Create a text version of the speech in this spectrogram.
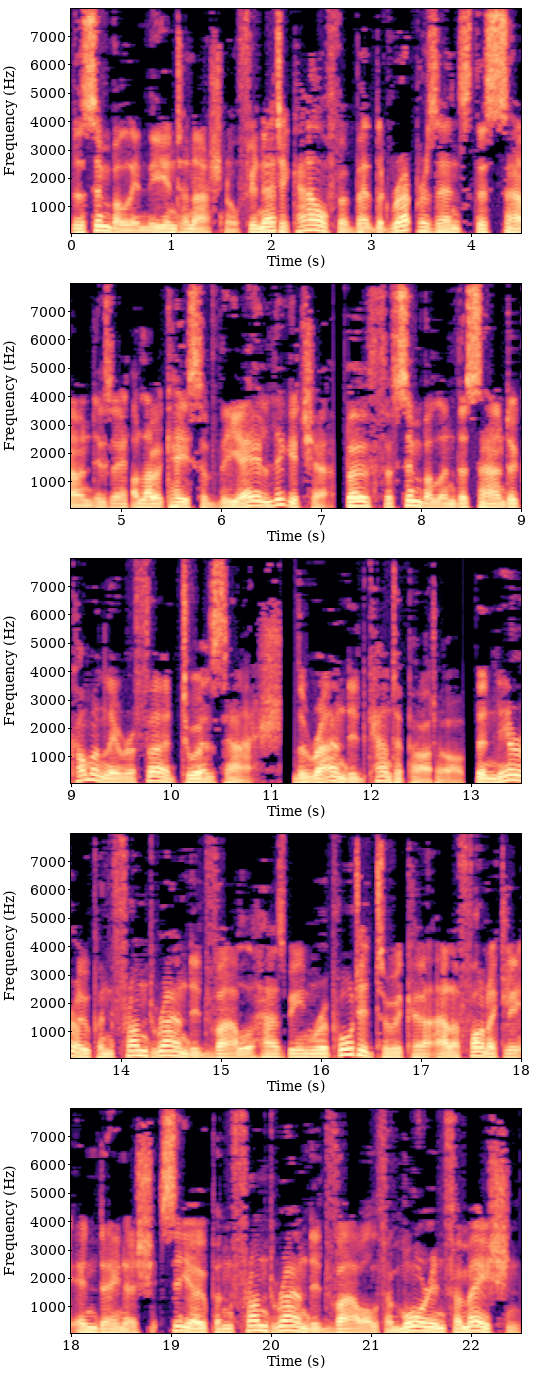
The symbol in the International Phonetic Alphabet that represents this sound is a, a lowercase of the A ligature. Both the symbol and the sound are commonly referred to as ash. The rounded counterpart of the near-open front rounded vowel has been reported to occur allophonically in Danish. See open front rounded vowel for more information.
